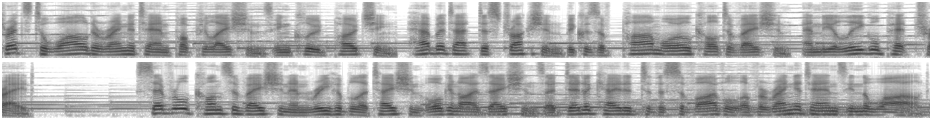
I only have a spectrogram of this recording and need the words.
Threats to wild orangutan populations include poaching, habitat destruction because of palm oil cultivation, and the illegal pet trade. Several conservation and rehabilitation organizations are dedicated to the survival of orangutans in the wild.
